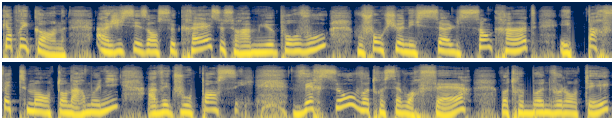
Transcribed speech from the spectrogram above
Capricorne, agissez en secret, ce sera mieux pour vous. Vous fonctionnez seul sans crainte et parfaitement en harmonie avec vos pensées. Verseau, votre savoir-faire, votre bonne volonté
